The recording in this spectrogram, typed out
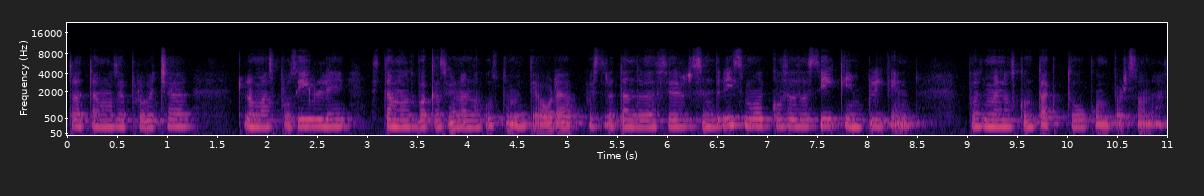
tratamos de aprovechar lo más posible. Estamos vacacionando justamente ahora, pues tratando de hacer senderismo y cosas así que impliquen pues menos contacto con personas.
